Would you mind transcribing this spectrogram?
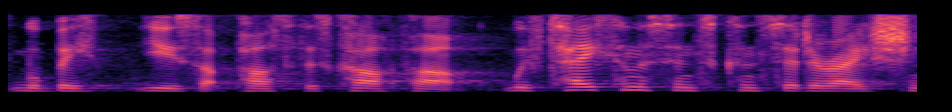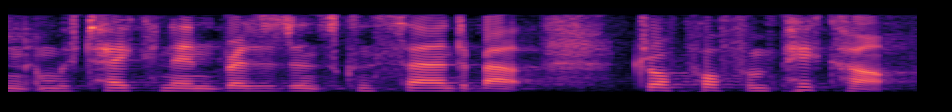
will be used up part of this car park. We've taken this into consideration, and we've taken in residents concerned about drop-off and pick-up,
